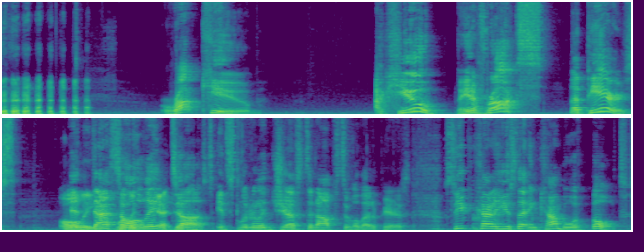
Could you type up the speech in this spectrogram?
go. Rock cube. A cube made of rocks appears. Holy, and that's all it does. It's literally just an obstacle that appears. So you can kind of use that in combo with Bolt.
